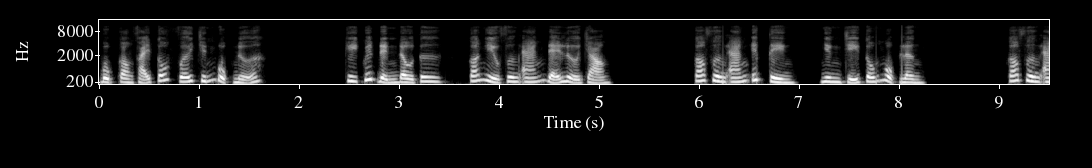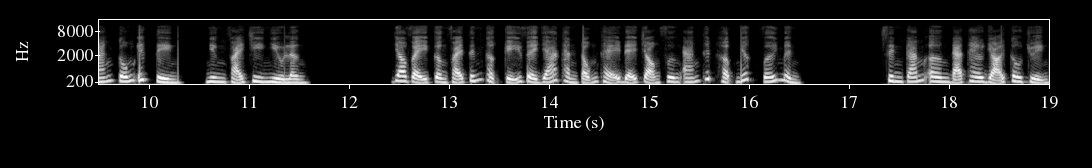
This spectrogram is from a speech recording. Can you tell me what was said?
bụt còn phải tốt với chính bụt nữa. Khi quyết định đầu tư, có nhiều phương án để lựa chọn. Có phương án ít tiền, nhưng chỉ tốn một lần. Có phương án tốn ít tiền, nhưng phải chi nhiều lần. Do vậy cần phải tính thật kỹ về giá thành tổng thể để chọn phương án thích hợp nhất với mình. Xin cảm ơn đã theo dõi câu chuyện.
